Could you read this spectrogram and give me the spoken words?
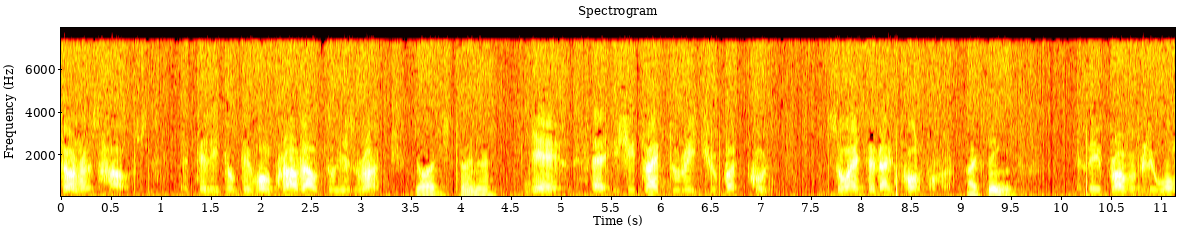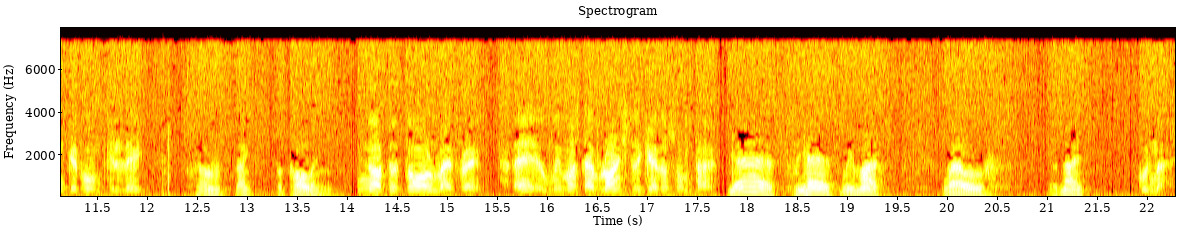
Turner's house uh, till he took the whole crowd out to his ranch. George Turner. Yes. Uh, she tried to reach you, but couldn't. So I said I'd call for her. I see. They probably won't get home till late. Well, thanks for calling. Not at all, my friend. Uh, we must have lunch together sometime. Yes, yes, we must. Well, good night. Good night.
